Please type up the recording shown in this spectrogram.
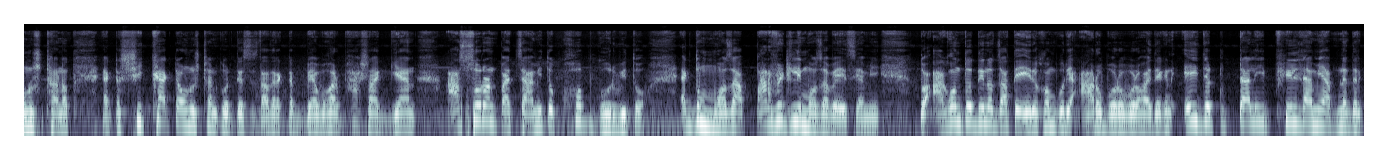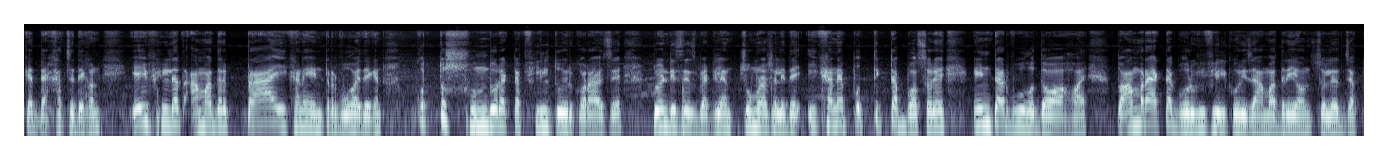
অনুষ্ঠানত, একটা শিক্ষা একটা অনুষ্ঠান করতেছে, তাদের একটা ব্যবহার, ভাষা, জ্ঞান আচরণ পাচ্ছে। আমি তো খুব গর্বিত। একদম মজা পারফেক্টলি মজা পেয়েছি আমি। তো আগন্ত দিনও যাতে এরকম করি আরও বড় বড় হয়, দেখেন এই যে টোটালি ফিল্ড আমি আপনাদেরকে দেখাচ্ছি, দেখুন, এই ফিল্ডটাতে আমাদের প্রায় এখানে ইন্টারভিউ হয়, দেখেন, কত সুন্দর একটা ফিল্ড তৈরি করা হয়েছে টোয়েন্টি সিক্স ব্যাটালিয়ান চুমরাশালিতে এখানে প্রত্যেকটা বছরে ইন্টারভিউ দেওয়া হয়। তো আমরা একটা গর্বী ফিল করি যে আমাদের এই অঞ্চলের যত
